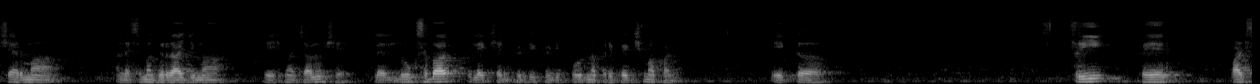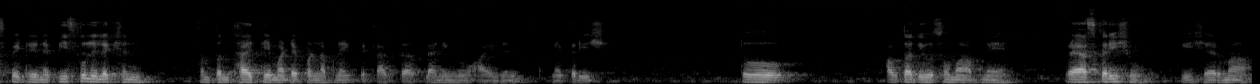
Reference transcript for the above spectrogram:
શહેરમાં અને સમગ્ર રાજ્યમાં દેશમાં ચાલુ છે. એટલે લોકસભા ઇલેક્શન ટ્વેન્ટી ટ્વેન્ટી ફોરના પરિપ્રેક્ષ્યમાં પણ એક ફ્રી ફેર પાર્ટિસિપેટરી અને પીસફુલ ઇલેક્શન સંપન્ન થાય તે માટે પણ આપણે કેટલાક પ્લાનિંગનું આયોજન આપણે કરીએ તો આવતા દિવસોમાં આપણે પ્રયાસ કરીશું કે શહેરમાં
